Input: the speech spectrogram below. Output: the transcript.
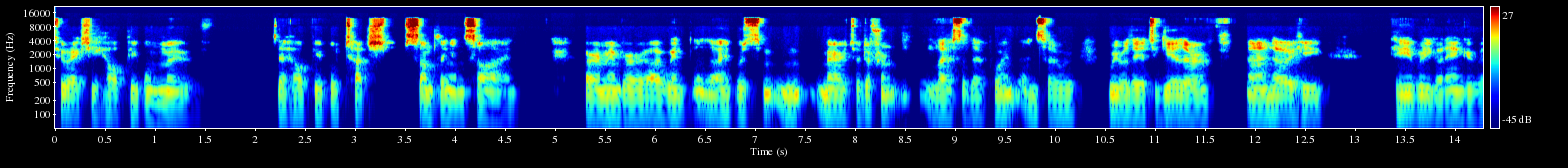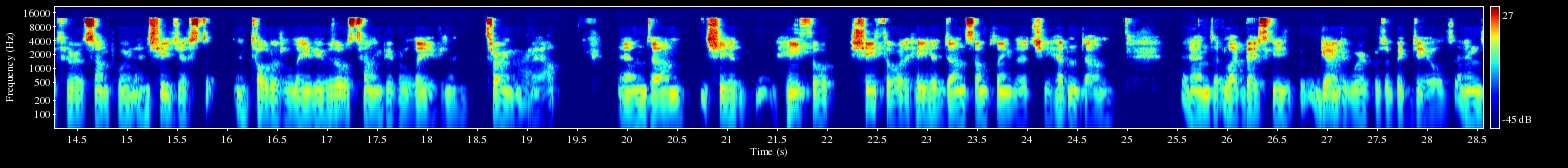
to actually help people move, to help people touch something inside. I remember I went, I was married to a different lass at that point, and so we were there together. And I know he he really got angry with her at some point and she just and told her to leave. He was always telling people to leave, you know, throwing them right. out. And um, she had, he thought, she thought he had done something that she hadn't done. And like basically going to work was a big deal. And,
